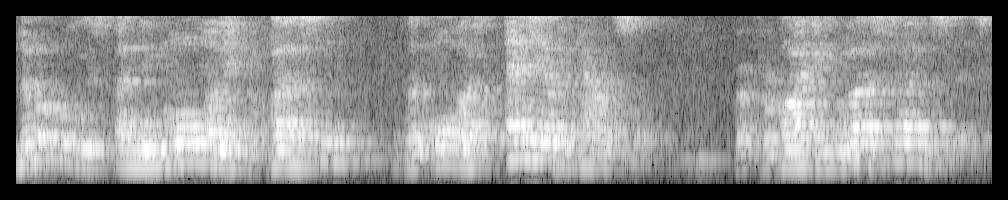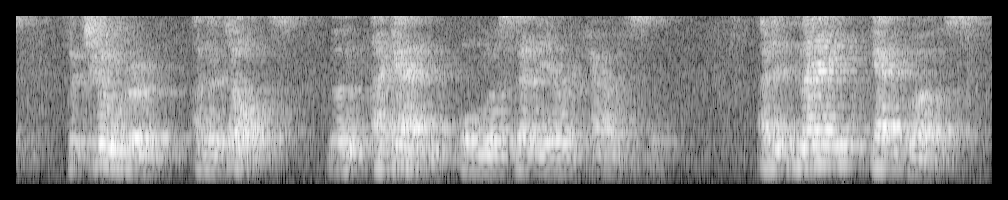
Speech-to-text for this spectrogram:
Liverpool is spending more money per person than almost any other council, but providing worse services for children and adults than, again, almost any other council. And it may get worse.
